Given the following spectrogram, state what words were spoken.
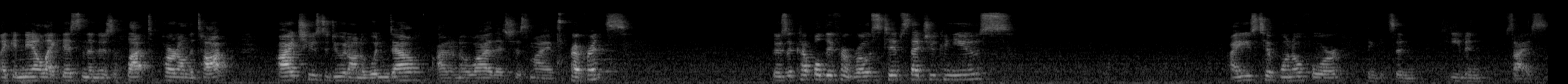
like a nail like this, and then there's a flat part on the top. I choose to do it on a wooden dowel. I don't know why, that's just my preference. There's a couple different rose tips that you can use. I use tip 104, I think it's an even size.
